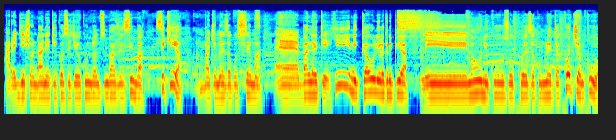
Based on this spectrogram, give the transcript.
arejeshwa ndani ya kikosi cha wekundu wa Msimbazi Simba. Sikia ambacho ameweza kusema e, Baleke. Hii ni kauli lakini pia ni maoni kuhusu kuweza kumleta kocha mkuu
